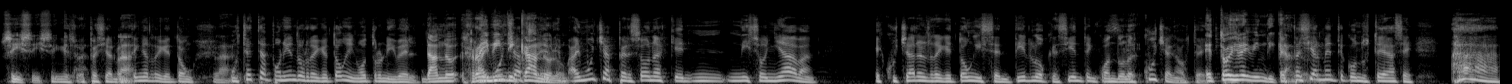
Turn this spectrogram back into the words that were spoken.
Sí, sí, sí. en eso, especialmente claro. en el reggaetón. Claro. Usted está poniendo el reggaetón en otro nivel. Dando, Hay reivindicándolo. muchas- Hay muchas personas que ni soñaban escuchar el reggaetón y sentir lo que sienten cuando lo escuchan a usted. Estoy reivindicando. Especialmente cuando usted hace, ah,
